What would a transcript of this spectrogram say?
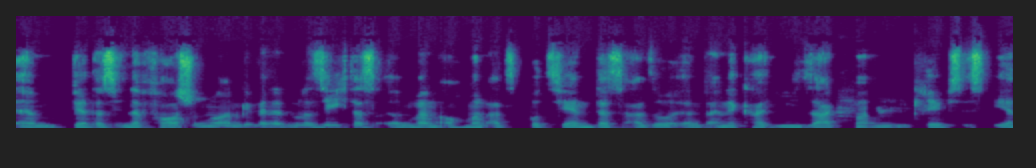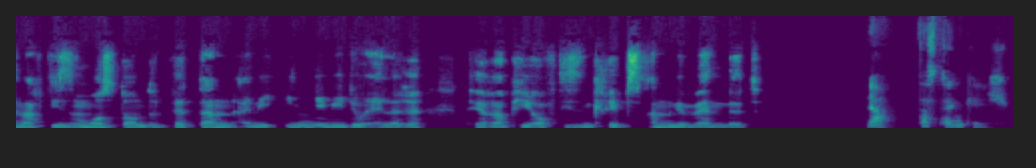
ähm, wird das in der Forschung nur angewendet oder sehe ich das irgendwann auch mal als Patient, dass also irgendeine KI sagt, man Krebs ist eher nach diesem Muster und wird dann eine individuellere Therapie auf diesen Krebs angewendet? Ja, das denke ich.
